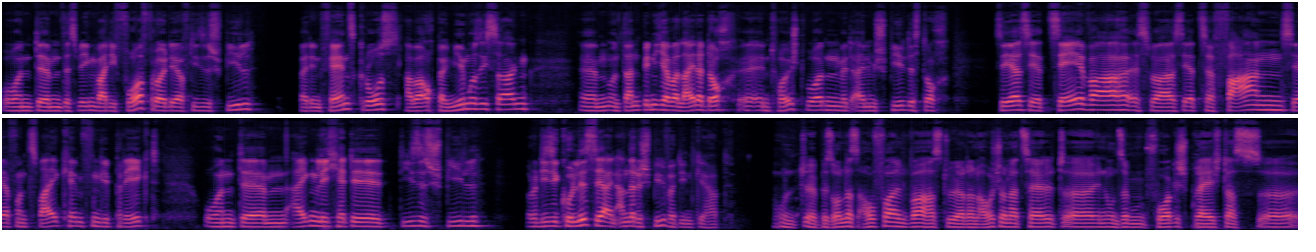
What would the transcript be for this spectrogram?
Und ähm, deswegen war die Vorfreude auf dieses Spiel bei den Fans groß, aber auch bei mir, muss ich sagen. Ähm, und dann bin ich aber leider doch äh, enttäuscht worden mit einem Spiel, das doch sehr, sehr zäh war. Es war sehr zerfahren, sehr von Zweikämpfen geprägt. Und ähm, eigentlich hätte dieses Spiel oder diese Kulisse ein anderes Spiel verdient gehabt. Und äh, besonders auffallend war, hast du ja dann auch schon erzählt äh, in unserem Vorgespräch, dass äh,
